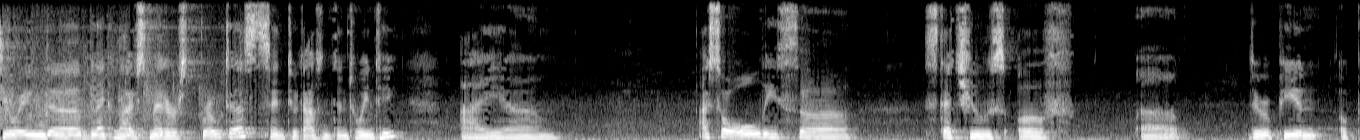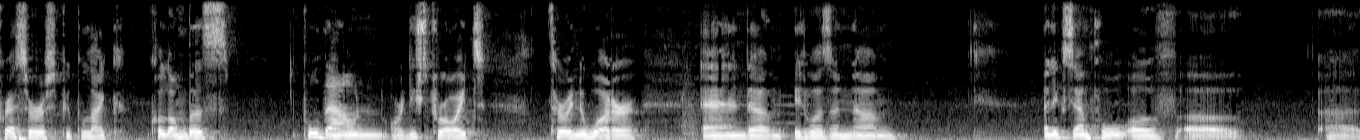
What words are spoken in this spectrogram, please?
during the Black Lives Matter protests in 2020, I um, I saw all these uh, statues of uh, the European oppressors, people like Columbus, pulled down or destroyed, thrown in the water, and um, it was an um, an example of uh, uh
